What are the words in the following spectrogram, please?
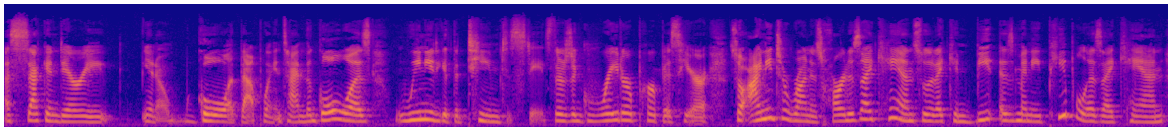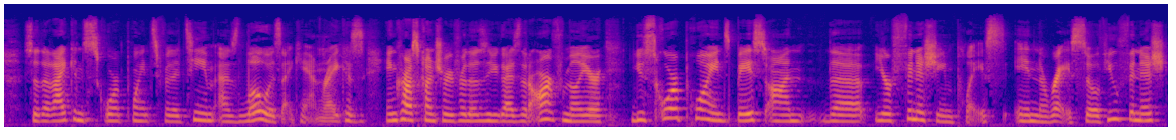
a secondary you know goal at that point in time. The goal was we need to get the team to states. There's a greater purpose here. So i need to run as hard as i can so that i can beat as many people as i can so that i can score points for the team as low as i can right? Because in cross country for those of you guys that aren't familiar you score points based on the your finishing place in the race. So if you finish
